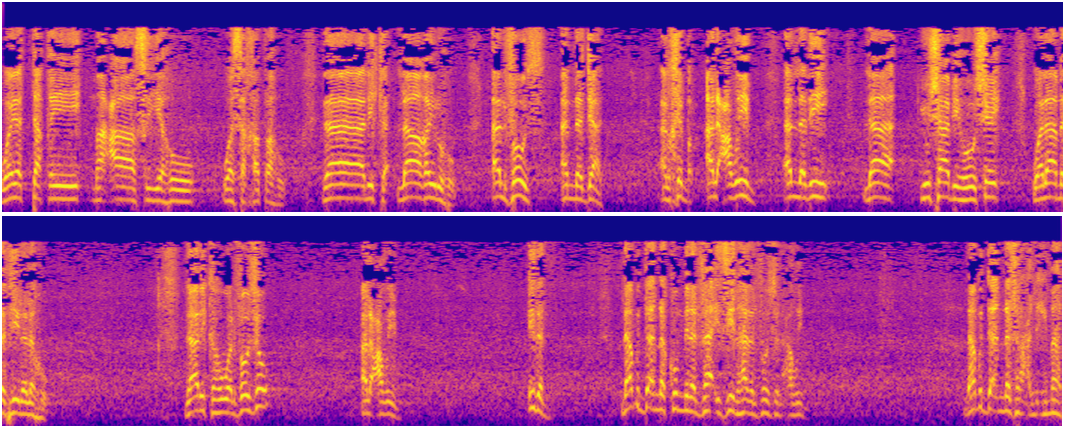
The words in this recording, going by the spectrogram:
ويتقي معاصيه وسخطه. ذلك لا غيره. الفوز النجاة الخبر العظيم الذي لا يشابهه شيء ولا مثيل له. ذلك هو الفوز العظيم. إذا لا بد أن نكون من الفائزين هذا الفوز العظيم. لا بد أن نزرع الإيمان.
